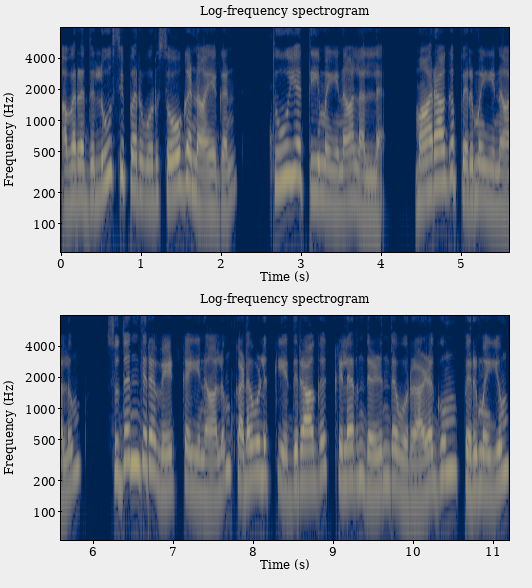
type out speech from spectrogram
அவரது லூசிபர் ஒரு சோக நாயகன் தூய தீமையினால் அல்ல மாறாக பெருமையினாலும் சுதந்திர வேட்கையினாலும் கடவுளுக்கு எதிராக கிளர்ந்தெழுந்த ஒரு அழகும் பெருமையும்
